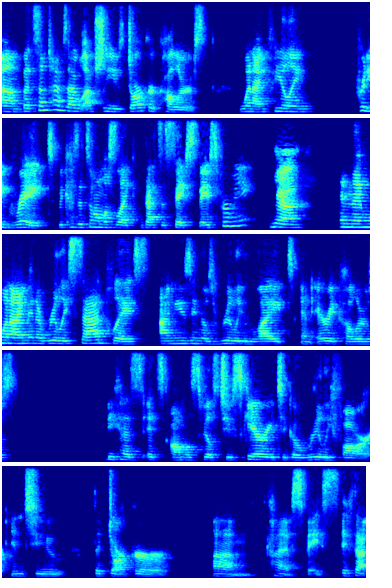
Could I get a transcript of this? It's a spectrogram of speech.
Um, but sometimes I will actually use darker colors when I'm feeling pretty great because it's almost like that's a safe space for me. yeah And then when I'm in a really sad place, I'm using those really light and airy colors because it almost feels too scary to go really far into the darker um, kind of space. If that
